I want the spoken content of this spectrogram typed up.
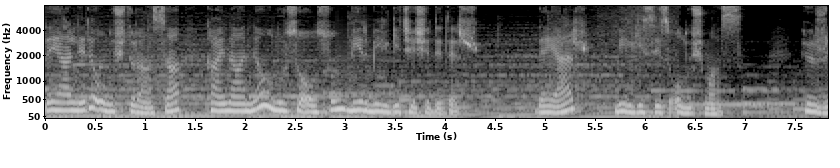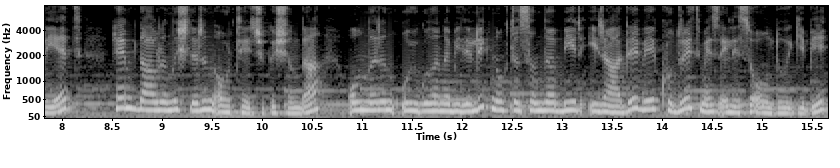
Değerleri oluşturansa kaynağı ne olursa olsun bir bilgi çeşididir. Değer bilgisiz oluşmaz. Hürriyet hem davranışların ortaya çıkışında onların uygulanabilirlik noktasında bir irade ve kudret meselesi olduğu gibi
